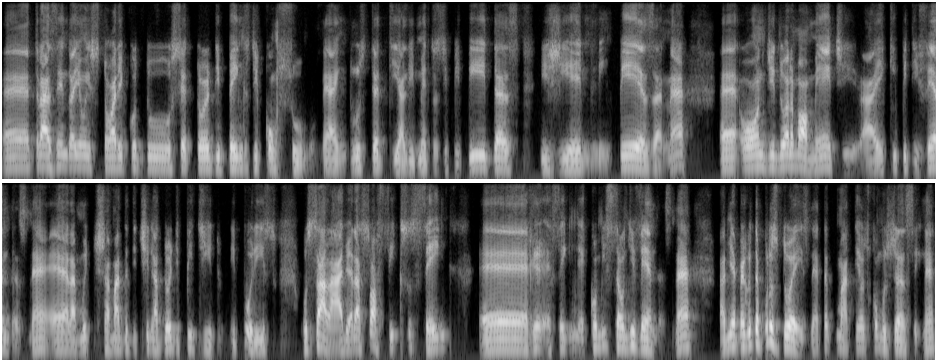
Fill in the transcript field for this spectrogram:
é, trazendo aí um histórico do setor de bens de consumo, né? a indústria de alimentos e bebidas, higiene e limpeza, né? É, onde normalmente a equipe de vendas né, era muito chamada de tirador de pedido, e por isso o salário era só fixo sem é, sem é, comissão de vendas, né? A minha pergunta é para os dois, né? Tanto o Matheus como o Jansen, né?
